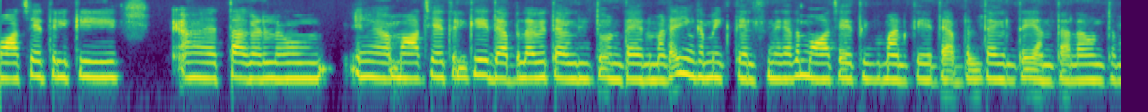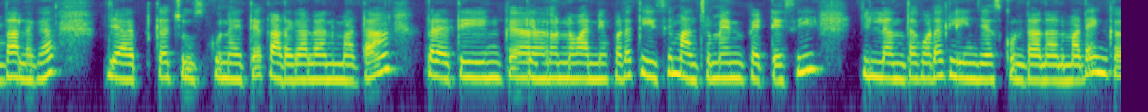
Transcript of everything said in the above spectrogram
మోచేతులకి తగలడం మా చేతులకి దెబ్బలు అవి తగులుతూ ఉంటాయి అనమాట ఇంకా మీకు తెలిసింది కదా మా చేతికి మనకి దెబ్బలు తగిలితే ఎంత అలా ఉంటుందో అలాగా జాగ్రత్తగా చూసుకుని అయితే కడగాలన్నమాట. ప్రతి ఇంకా ఉన్నవన్నీ కూడా తీసి మంచం మీద పెట్టేసి ఇల్లంతా కూడా క్లీన్ చేసుకుంటాను అనమాట ఇంకా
